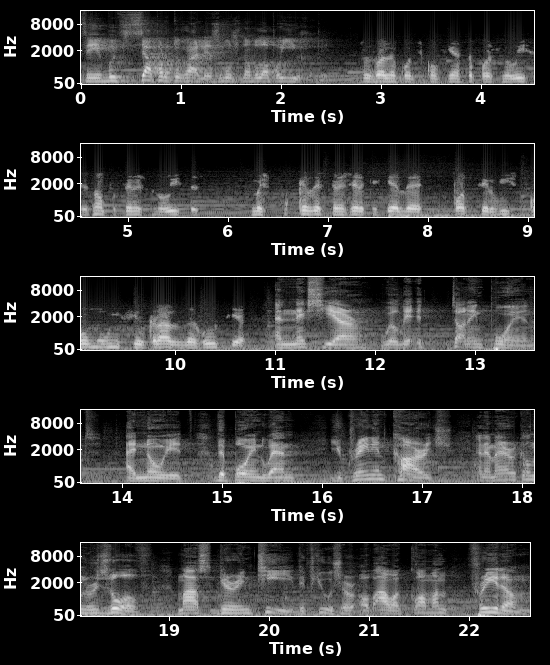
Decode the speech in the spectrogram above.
Це якби вся Португалія змушена була поїхати. As pessoas olham com desconfiança para os jornalistas, não por serem jornalistas, mas por cada estrangeiro que aqui anda pode ser visto como um infiltrado da Rússia. And next year will be a turning point. I know it, the point when Ukrainian courage and American resolve must guarantee the future of our common freedom.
